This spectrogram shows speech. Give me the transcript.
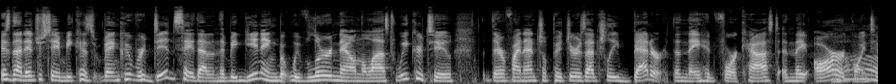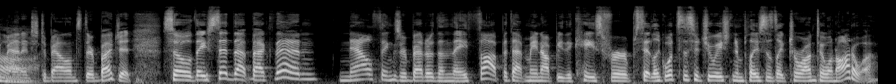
Isn't that interesting? Because Vancouver did say that in the beginning, but we've learned now in the last week or two that their financial picture is actually better than they had forecast, and they are ah. going to manage ah. to balance their budget. So they said that back then now things are better than they thought, but that may not be the case for, say, like, what's the situation in places like Toronto and Ottawa?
